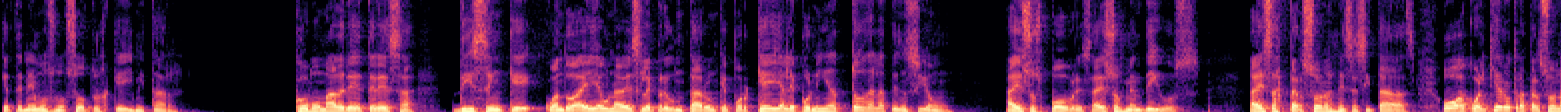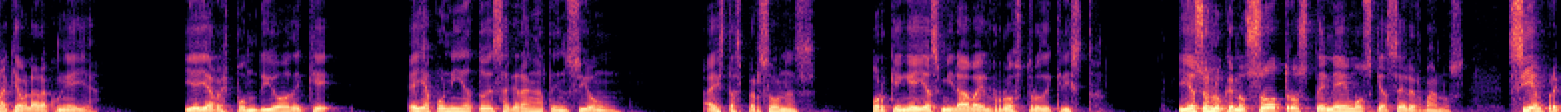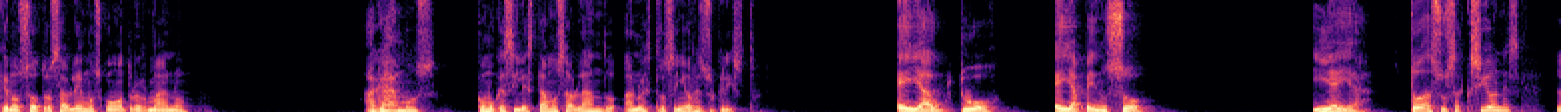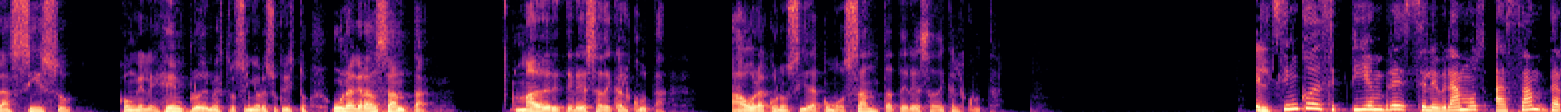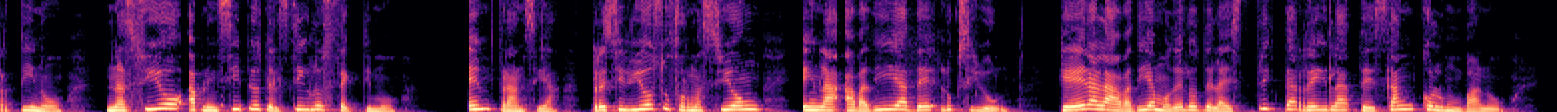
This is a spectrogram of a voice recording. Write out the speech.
que tenemos nosotros que imitar. Como Madre de Teresa dicen que cuando a ella una vez le preguntaron que por qué ella le ponía toda la atención a esos pobres, a esos mendigos, a esas personas necesitadas o a cualquier otra persona que hablara con ella. Y ella respondió de que ella ponía toda esa gran atención a estas personas porque en ellas miraba el rostro de Cristo. Y eso es lo que nosotros tenemos que hacer, hermanos. Siempre que nosotros hablemos con otro hermano, hagamos como que si le estamos hablando a nuestro Señor Jesucristo. Ella actuó, ella pensó y ella, todas sus acciones las hizo con el ejemplo de nuestro Señor Jesucristo. Una gran santa, Madre Teresa de Calcuta, ahora conocida como Santa Teresa de Calcuta. El 5 de septiembre celebramos a San Bertino. Nació a principios del siglo VII en Francia. Recibió su formación en la abadía de Luxeuil, que era la abadía modelo de la estricta regla de San Columbano.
